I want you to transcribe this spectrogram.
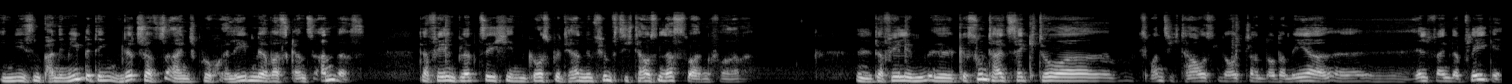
In diesem pandemiebedingten Wirtschaftseinspruch erleben wir was ganz anderes. Da fehlen plötzlich in Großbritannien 50.000 Lastwagenfahrer. Äh, da fehlen im äh, Gesundheitssektor 20.000 Deutschland oder mehr äh, Helfer in der Pflege.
